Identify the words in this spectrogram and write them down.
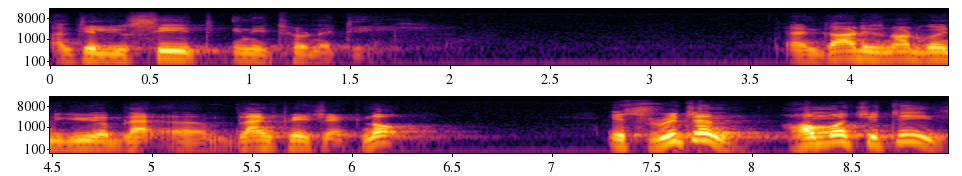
until you see it in eternity. And God is not going to give you a blank, uh, blank paycheck. No. It's written how much it is.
